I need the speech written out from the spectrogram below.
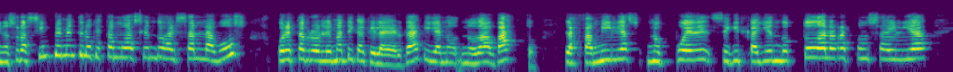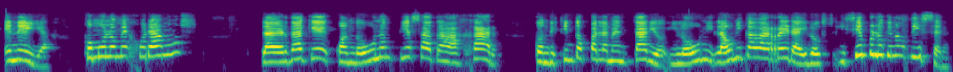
y nosotros simplemente lo que estamos haciendo es alzar la voz por esta problemática que la verdad que ya no, da basto. Las familias no pueden seguir cayendo toda la responsabilidad en ella. ¿Cómo lo mejoramos? La verdad que cuando uno empieza a trabajar con distintos parlamentarios y la única barrera y, y siempre lo que nos dicen,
